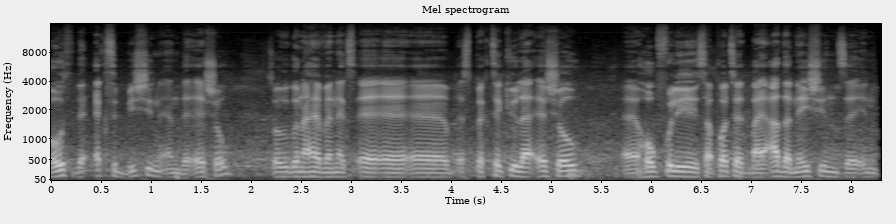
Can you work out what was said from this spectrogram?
both the exhibition and the air show. So we're going to have an ex- a, a, a, spectacular air show, uh, hopefully supported by other nations uh, in,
